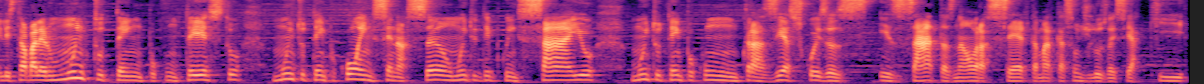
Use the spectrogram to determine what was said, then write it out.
eles trabalharam muito tempo com texto, muito tempo com a encenação, muito tempo com ensaio, muito tempo com trazer as coisas exatas na hora certa, a marcação de luz vai ser aqui,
